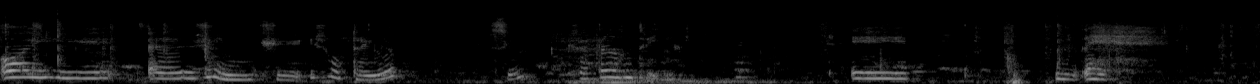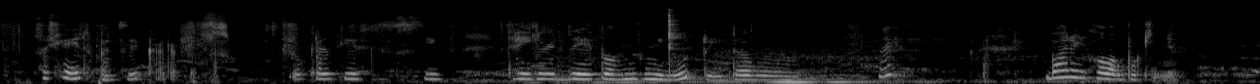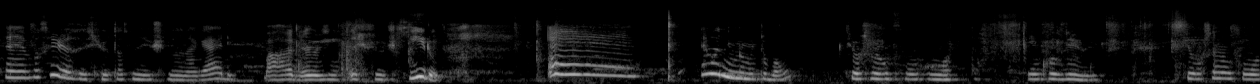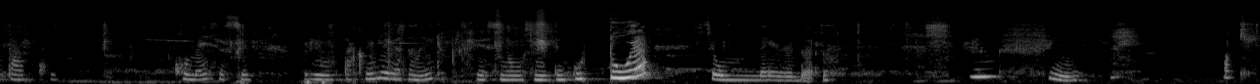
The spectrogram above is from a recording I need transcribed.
Oi, é, gente, isso é um trailer? Sim, isso é apenas um trailer. E. É. Só tinha isso pra dizer, cara. Eu quero que esse trailer dê pelo menos um minuto, então. Né? Bora enrolar um pouquinho. É, você já assistiu Tatooine no Nagari? Barra de Hiro? É, é um anime muito bom. Se você não for um otaku, inclusive, se você não for um otaku, comece a ser um otaku imediatamente, porque senão você não tem cultura, seu merda. Enfim. Ok.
